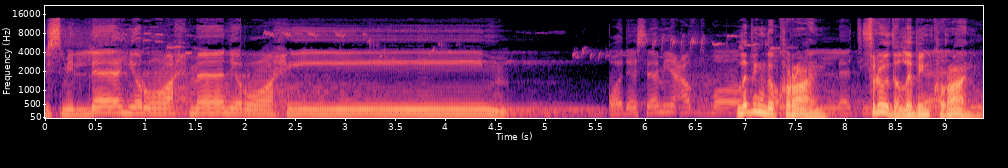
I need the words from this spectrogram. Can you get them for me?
بسم الله الرحمن الرحيم Living the Quran through the Living Quran,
